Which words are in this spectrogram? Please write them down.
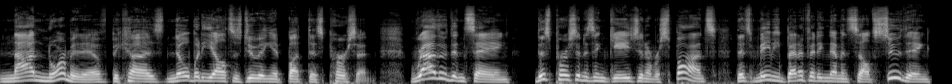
non normative because nobody else is doing it but this person. Rather than saying, this person is engaged in a response that's maybe benefiting them and self soothing,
